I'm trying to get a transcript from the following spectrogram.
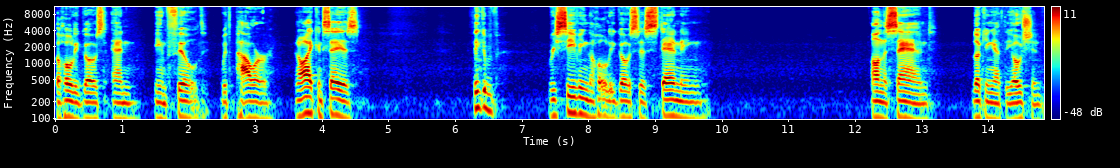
the Holy Ghost and being filled with power? And all I can say is, think of receiving the Holy Ghost is standing on the sand looking at the ocean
